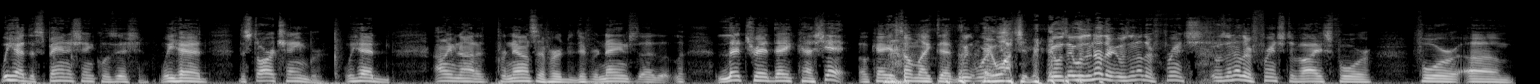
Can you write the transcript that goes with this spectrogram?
We had the Spanish Inquisition. We had the Star Chamber. We had. I don't even know how to pronounce it. I've heard the different names. Uh, Lettre de Cachet, okay, or something like that. Where- where- Hey, watch it, man. It was it was another it was another French it was another French device for for um,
